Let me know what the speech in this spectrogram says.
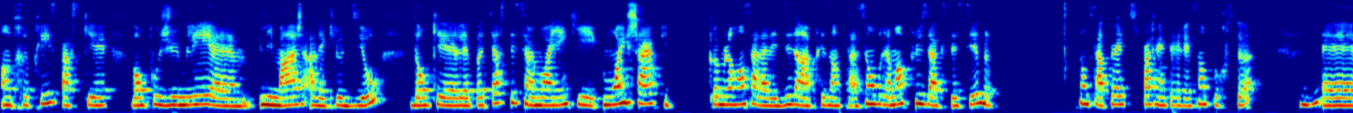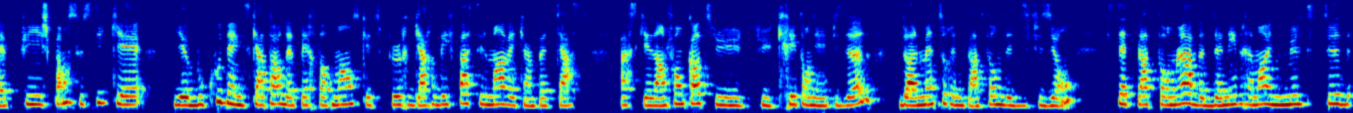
entreprise parce que, bon, il faut jumeler euh, l'image avec l'audio. Donc, euh, le podcast, c'est un moyen qui est moins cher puis, comme Laurence l'avait dit dans la présentation, vraiment plus accessible. Donc, ça peut être super intéressant pour ça. Mm-hmm. puis, je pense aussi qu'il y a beaucoup d'indicateurs de performance que tu peux regarder facilement avec un podcast. Parce que dans le fond, quand tu, crées ton épisode, tu dois le mettre sur une plateforme de diffusion. Puis cette plateforme-là, va te donner vraiment une multitude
